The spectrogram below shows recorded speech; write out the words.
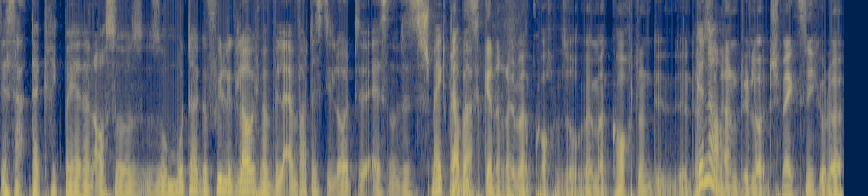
das, da kriegt man ja dann auch so, so, Muttergefühle, glaube ich. Man will einfach, dass die Leute essen und es schmeckt, Aber aber das ist generell beim Kochen so. Wenn man kocht und, und Genau. den Eindruck, den Leuten schmeckt's nicht oder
